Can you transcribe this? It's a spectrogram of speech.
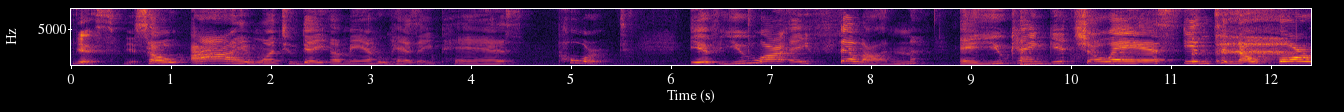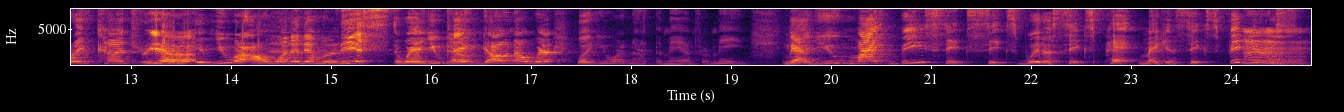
yes, yes. so I want to date a man who has a passport. If you are a felon and you can't get your ass into no foreign country, Yeah. if you are on one of them lists where you can't Yeah. go nowhere, well, you are not the man for me. Now you might be six six with a six pack making six figures. Mm.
